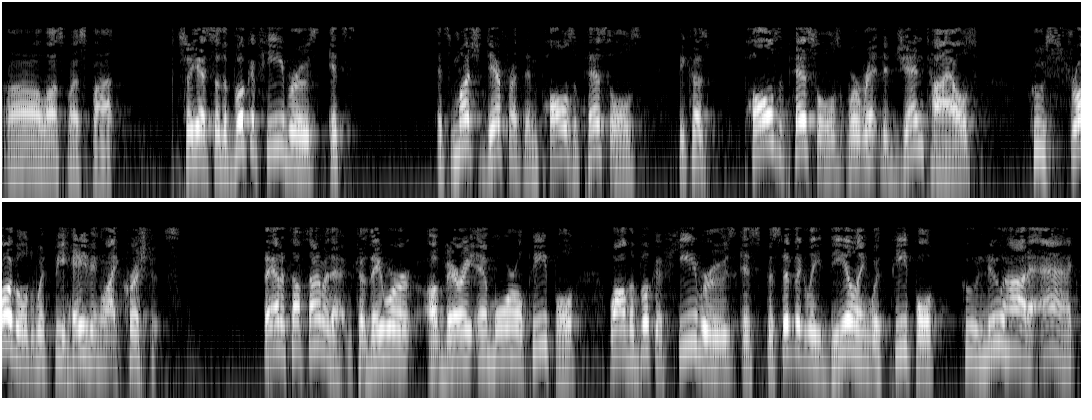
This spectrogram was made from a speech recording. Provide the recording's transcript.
oh, I lost my spot. So yeah, so the book of Hebrews, it's it's much different than Paul's epistles because Paul's epistles were written to Gentiles who struggled with behaving like Christians. They had a tough time with that because they were a very immoral people, while the book of Hebrews is specifically dealing with people who knew how to act,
